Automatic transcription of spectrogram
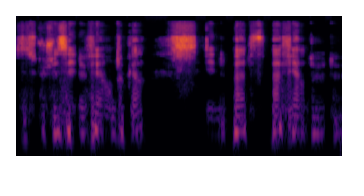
C'est ce que j'essaie de faire en tout cas, et ne pas pas faire de, de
